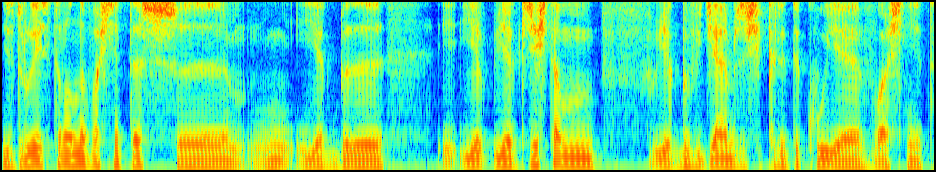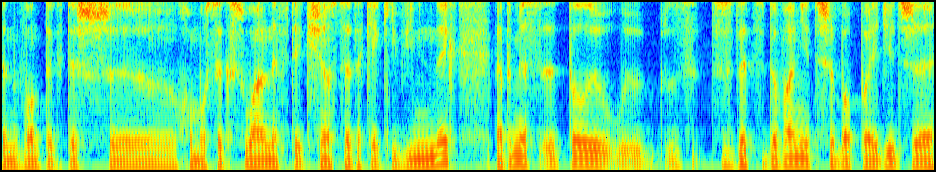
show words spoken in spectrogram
I z drugiej strony właśnie też y, jakby jak gdzieś tam jakby widziałem, że się krytykuje właśnie ten wątek też e, homoseksualny w tej książce, tak jak i w innych. Natomiast to zdecydowanie trzeba powiedzieć, że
